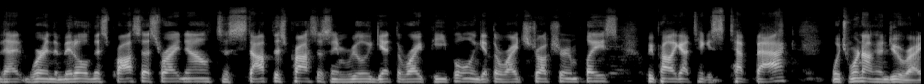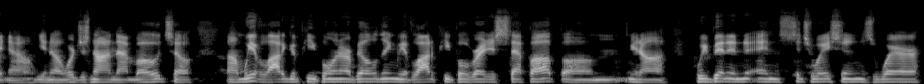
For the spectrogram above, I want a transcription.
that we're in the middle of this process right now. To stop this process and really get the right people and get the right structure in place, we probably got to take a step back, which we're not going to do right now. You know, we're just not in that mode. So um, we have a lot of good people in our building. We have a lot of people ready to step up. Um, you know, we've been in, in situations where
